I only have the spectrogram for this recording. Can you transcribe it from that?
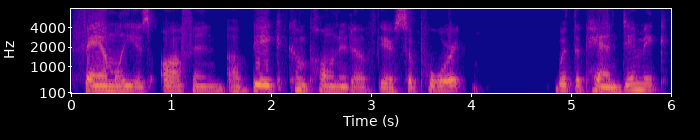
Family is often a big component of their support. With the pandemic,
